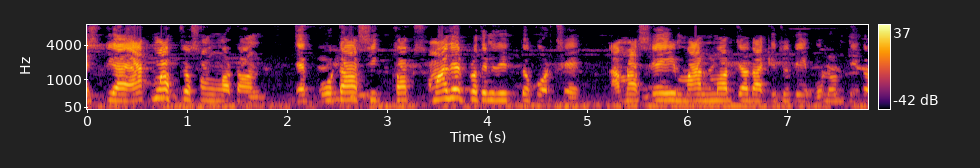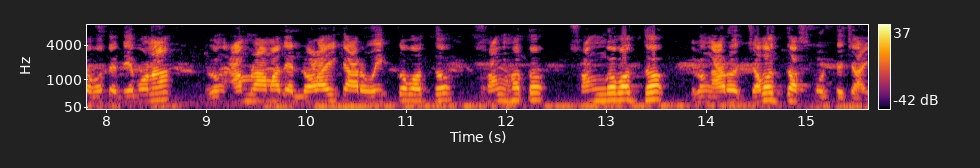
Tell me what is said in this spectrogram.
এসটিআই একমাত্র সংগঠন যে গোটা শিক্ষক সমাজের প্রতিনিধিত্ব করছে, আমরা সেই মান মর্যাদা কিছুতেই ভুলুণ্ঠিত হতে দেব না এবং আমরা আমাদের লড়াইকে আরও ঐক্যবদ্ধ, সংহত সংঘবদ্ধ এবং আরও জবরদস্ত করতে চাই।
